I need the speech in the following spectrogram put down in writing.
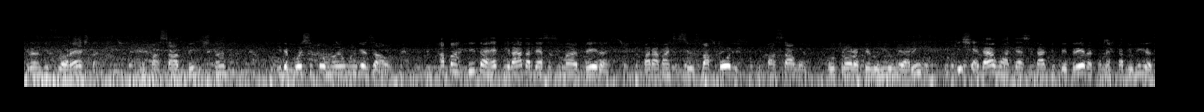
grande floresta, um passado bem distante, e depois se tornou um manguezal. A partir da retirada dessas madeiras para abastecer os vapores que passavam outrora pelo rio Mearim e que chegavam até a cidade de Pedreira com mercadorias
